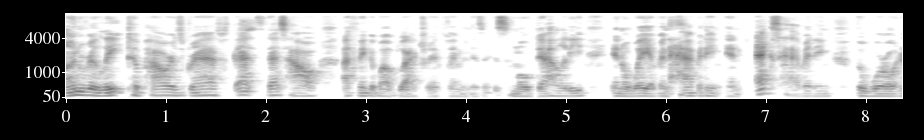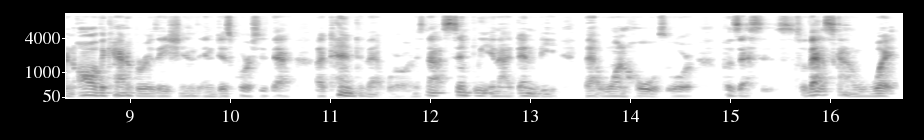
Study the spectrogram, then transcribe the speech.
unrelate to power's grasp. That's that's how I think about Black trans feminism. It's a modality in a way of inhabiting and exhabiting the world and all the categorizations and discourses that attend to that world. And it's not simply an identity that one holds or possesses. So that's kind of what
